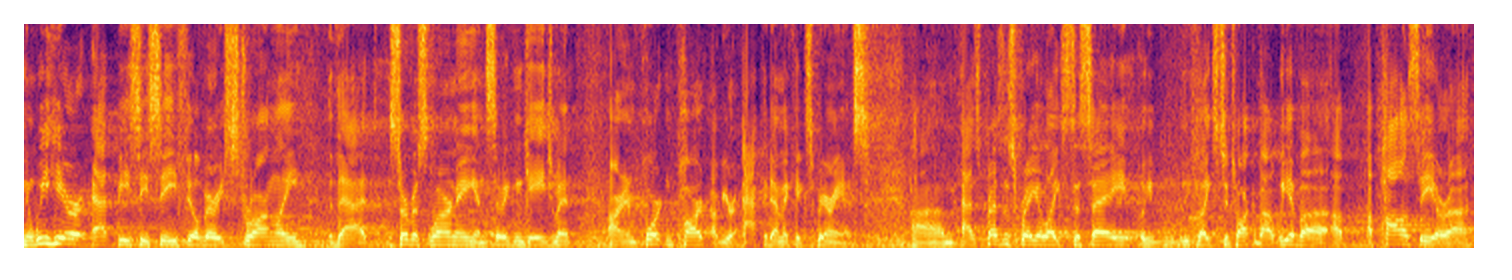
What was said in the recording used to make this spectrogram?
You know, we here at BCC feel very strongly that service learning and civic engagement are an important part of your academic experience. Um, As President Sbrega likes to say, he he likes to talk about, we have a, a, a policy or a,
